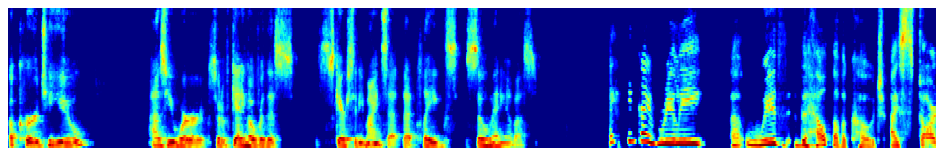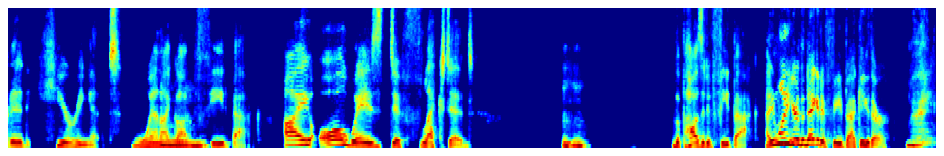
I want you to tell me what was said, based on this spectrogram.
occurred to you as you were sort of getting over this scarcity mindset that plagues so many of us I think I really, uh, with the help of a coach, I started hearing it when I got mm. feedback. I always deflected mm-hmm. the positive feedback. I didn't want to hear the negative feedback either. Right.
